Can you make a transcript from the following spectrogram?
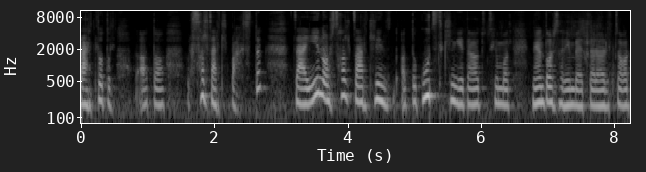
зардлууд бол одоо урсгал зардал багтдаг. За энэ урсгал зардлын одоо гүйцэтгэл нь гэдэг аваад үзэх юм бол 8 дугаар сарын байдлаар ойролцоогоор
